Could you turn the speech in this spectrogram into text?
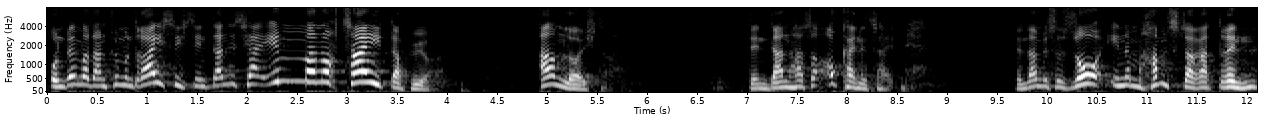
Und wenn wir dann 35 sind, dann ist ja immer noch Zeit dafür. Armleuchter. Denn dann hast du auch keine Zeit mehr. Denn dann bist du so in einem Hamsterrad drin,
